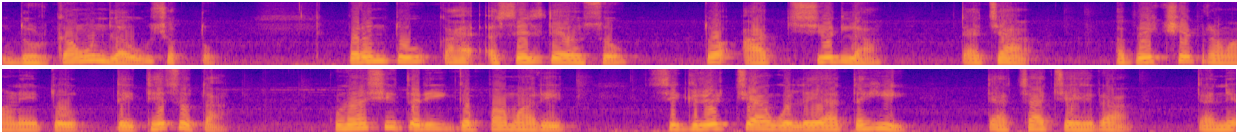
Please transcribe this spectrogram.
धुडकावून लावू शकतो. परंतु काय असेल ते असो तो आत शिरला. त्याच्या अपेक्षेप्रमाणे तो तेथेच होता. कुणाशी तरी गप्पा मारीत सिगरेटच्या वलयातही त्याचा चेहरा त्याने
